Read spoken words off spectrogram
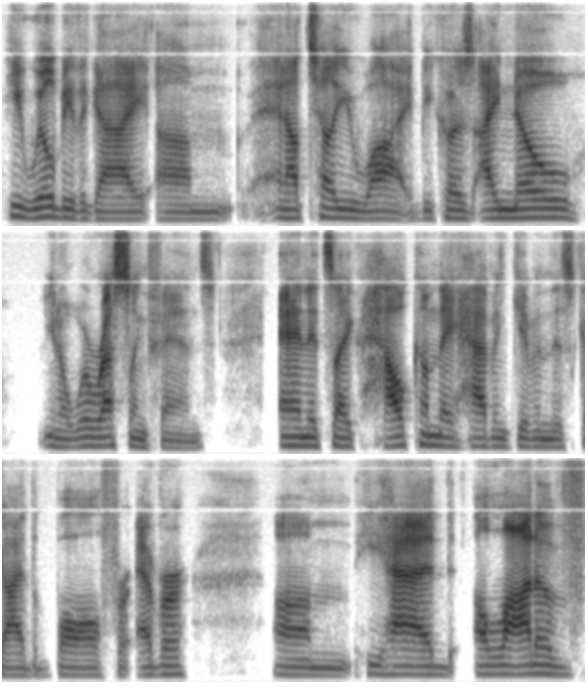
He will be the guy, um, and I'll tell you why. Because I know, you know, we're wrestling fans, and it's like, how come they haven't given this guy the ball forever? Um, he had a lot of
